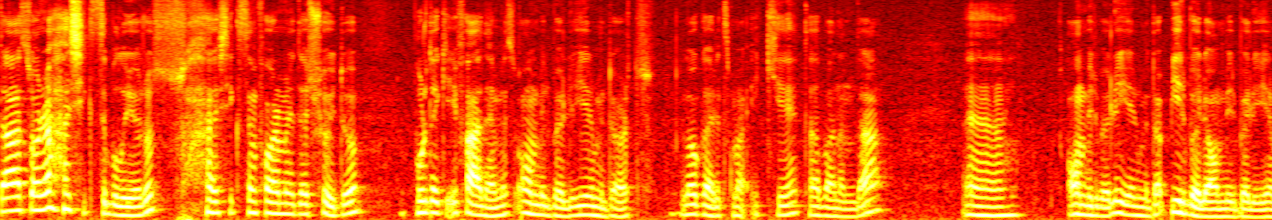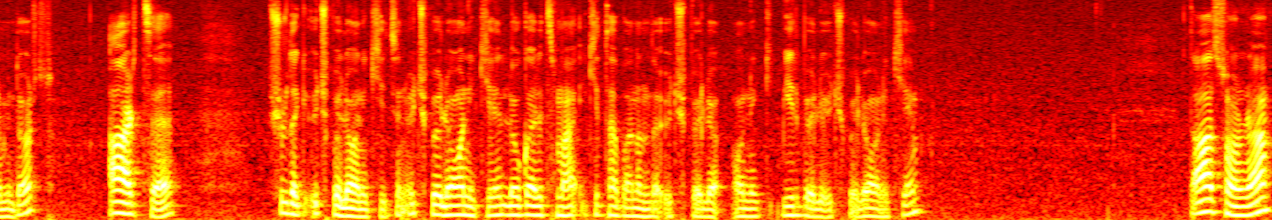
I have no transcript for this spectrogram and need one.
Daha sonra hx'i buluyoruz. hx'in formülü de şuydu. Buradaki ifademiz 11 bölü 24 logaritma 2 tabanında 11 bölü 24 1 bölü 11 bölü 24 artı Şuradaki 3 bölü 12 için 3 bölü 12 logaritma 2 tabanında 3 bölü 12 1 bölü 3 bölü 12 daha sonra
